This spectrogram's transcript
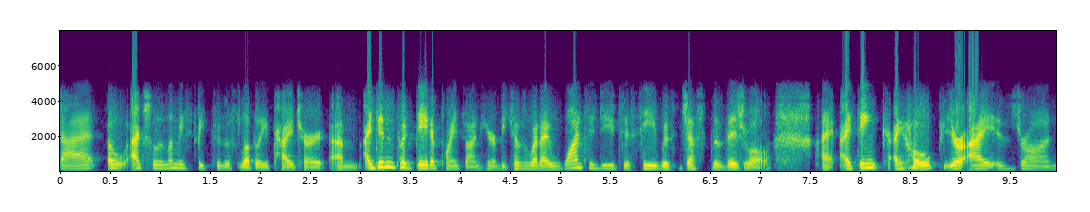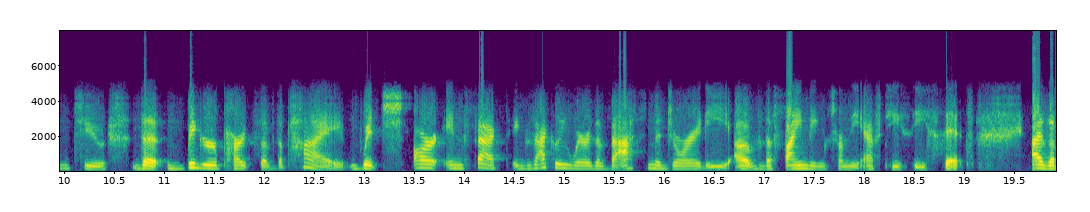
that, oh, actually, let me speak to this lovely pie chart. Um, I didn't put data points on here because what I wanted you to see was just the visual. I, I think, I hope your eye is drawn to the bigger parts of the pie, which are in fact exactly where the vast majority of the findings from the FTC sit. As a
